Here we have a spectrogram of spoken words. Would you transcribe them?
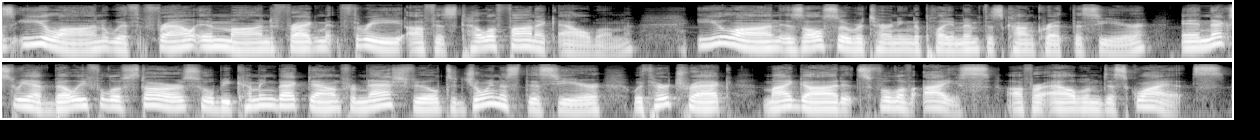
Was Elon with Frau im Mond Fragment 3 off his Telephonic album. Elon is also returning to play Memphis Concrete this year. And next we have Belly Full of Stars, who will be coming back down from Nashville to join us this year with her track My God, It's Full of Ice off her album Disquiets.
